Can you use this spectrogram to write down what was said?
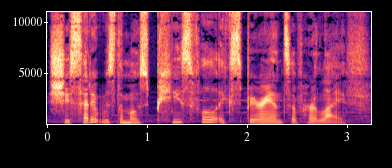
she said it was the most peaceful experience of her life.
